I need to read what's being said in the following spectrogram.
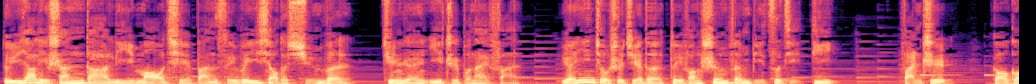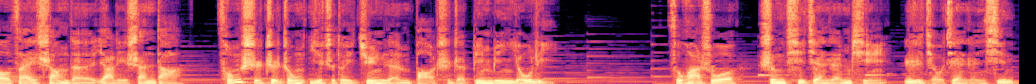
对于亚历山大礼貌且伴随微笑的询问，军人一直不耐烦，原因就是觉得对方身份比自己低。反之，高高在上的亚历山大。从始至终一直对军人保持着彬彬有礼。俗话说：“生气见人品，日久见人心。”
